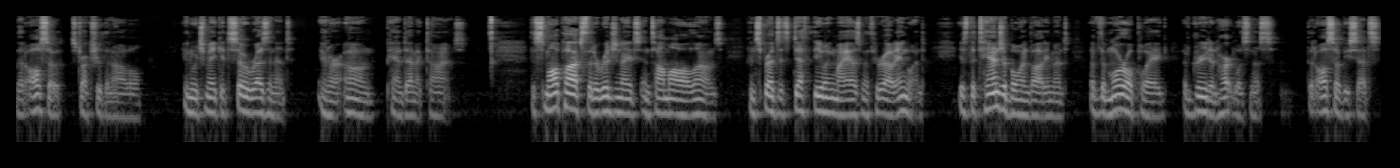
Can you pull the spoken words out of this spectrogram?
that also structure the novel and which make it so resonant in our own pandemic times. The smallpox that originates in Tom All Alone's and spreads its death-dealing miasma throughout England is the tangible embodiment of the moral plague of greed and heartlessness that also besets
